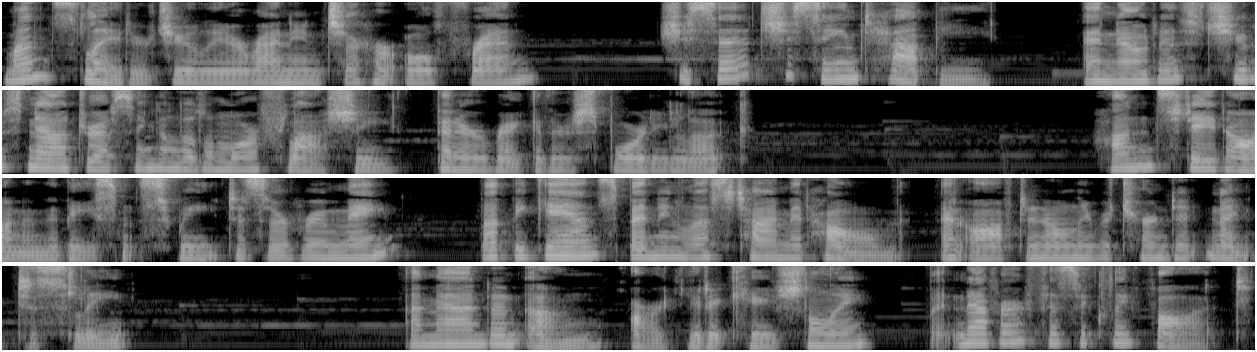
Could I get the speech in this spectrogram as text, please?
Months later, Julia ran into her old friend. She said she seemed happy and noticed she was now dressing a little more flashy than her regular sporty look Han stayed on in the basement suite as her roommate, but began spending less time at home and often only returned at night to sleep. Amanda and Ung argued occasionally, but never physically fought.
